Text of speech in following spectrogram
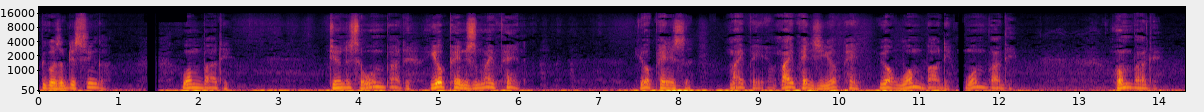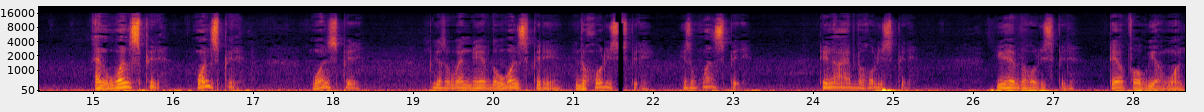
because of this finger. One body. Do you understand? One body. Your pain is my pain. Your pain is my pain. My pain is your pain. You are one body, one body, one body, and one spirit. One Spirit. One Spirit. Because when you have the one Spirit, the Holy Spirit is one Spirit. Do you I have the Holy Spirit? You have the Holy Spirit. Therefore, we are one.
